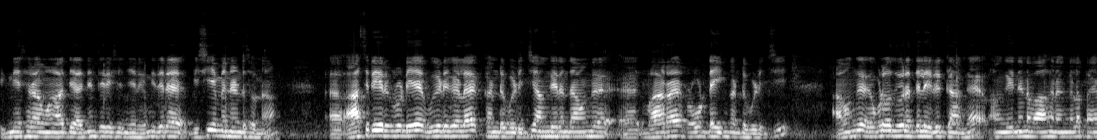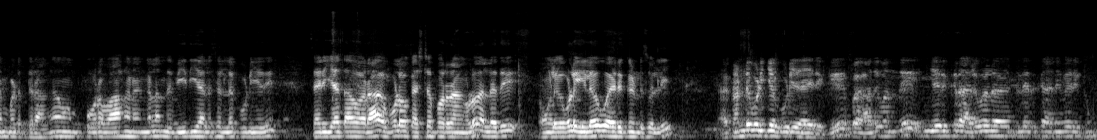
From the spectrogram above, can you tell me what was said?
விக்னேஸ்வரா மகாத்தியாத்தையும் தெரிவு செஞ்சிருக்கோம். இதில் விஷயம் என்னென்னு சொன்னால் ஆசிரியர்களுடைய வீடுகளை கண்டுபிடிச்சு அங்கே இருந்தவங்க வர ரோட்டையும் கண்டுபிடிச்சு அவங்க எவ்வளோ தூரத்தில் இருக்காங்க அவங்க என்னென்ன வாகனங்களை பயன்படுத்துகிறாங்க அவங்க போகிற வாகனங்கள் அந்த வீதியால் செல்லக்கூடியது சரியாக தவறா எவ்வளோ கஷ்டப்படுறாங்களோ அல்லது அவங்களுக்கு எவ்வளோ இலவாக இருக்குன்னு சொல்லி கண்டுபிடிக்கக்கூடியதாக இருக்குது இப்போ அது வந்து இங்கே இருக்கிற அலுவலகத்தில் இருக்கிற அனைவருக்கும்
